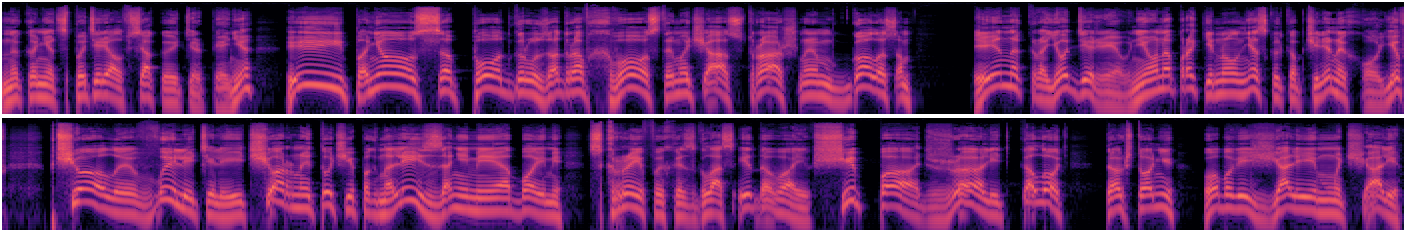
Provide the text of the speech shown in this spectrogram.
наконец, потерял всякое терпение — и понесся под гору, задрав хвост и мыча страшным голосом. И на краю деревни он опрокинул несколько пчелиных хольев, пчелы вылетели, и черные тучи погнались за ними и обоими, скрыв их из глаз и давая их щипать, жалить, колоть, так что они оба визжали и мычали,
